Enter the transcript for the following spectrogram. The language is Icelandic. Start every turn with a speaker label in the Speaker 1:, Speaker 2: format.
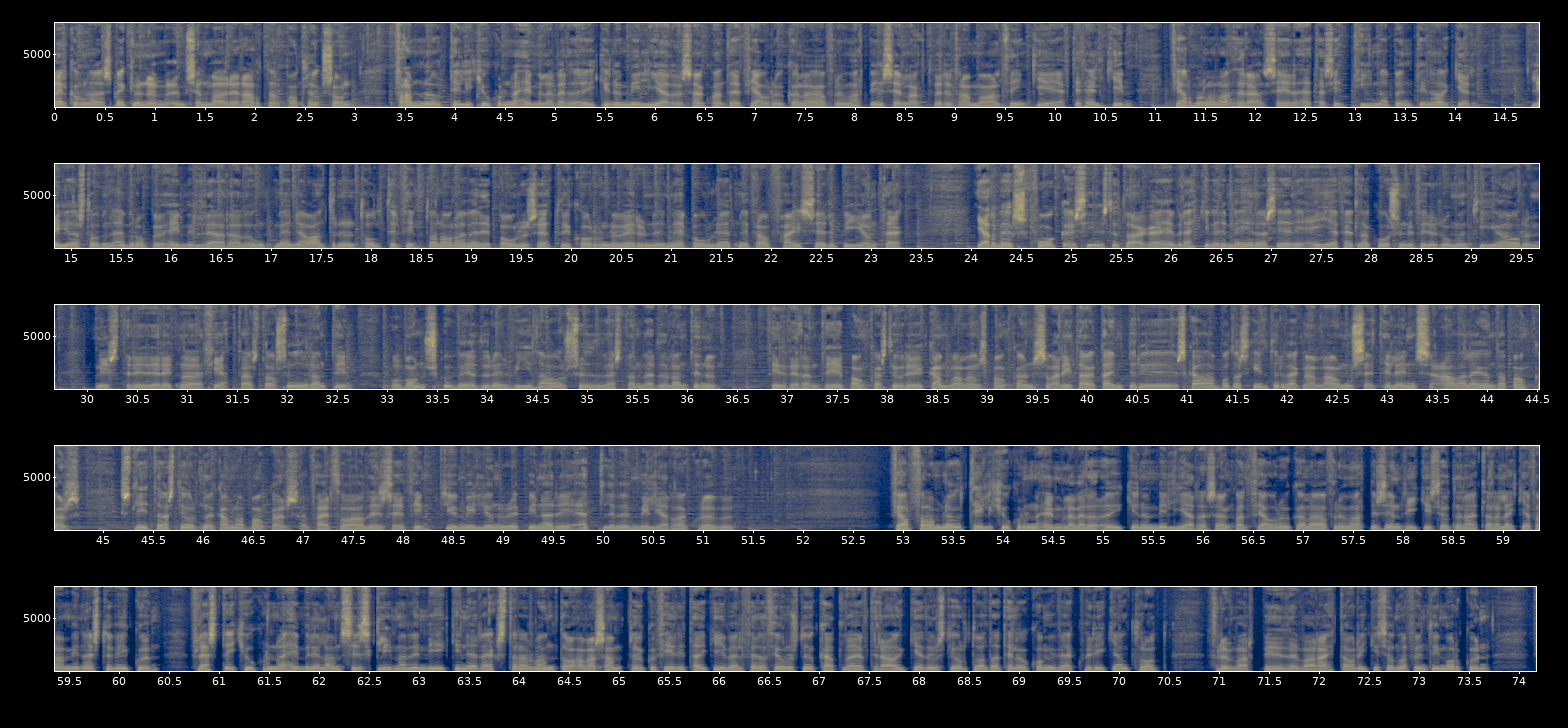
Speaker 1: Velkomin að speiklunum um sjálfmaður er Arnar Páll Haugsson. Framlög til í hjókurunaheimila verða aukinu miljard samkvæmt fjárhaugalaga frumvarfi sem lagt verður fram á alþingi eftir helgi. Fjármálar á þeirra segir að þetta sé tímabundin aðgerð. Liviðarstofnun Evrópu heimilegar að ungmenni á aldrunum 12 til 15 ára verði bólusett við koronaveirunu með bóluefni frá Pfizer BioNTech. Jarvegsfók síðustu daga hefur ekki verið meira síðan í eigafellagósinu fyrir rúmum tíu árum. Mistrið er einna þéttast á Suðurlandi og vonsku veður er víða á Suðvestanverðu landinu. Fyrverandi bankastjóri Gamla landsbankans var í dag dæmdur í skadabótarskildur vegna láns til eins aðaleganda bankans. Slítastjórn Gamla bankans fær þó aðeins 50 miljónur upp í næri 11 miljardar kröfu. Fjárframlög til hjókurunaheimla verður aukinu miljardar sangvað fjárhaugalaga frumarpi sem ríkistjóðun ætlar að leggja fram í næstu viku. Flesti hjókurunaheimili landsins glíma við mikinni rekstrar vand og hafa samtöku fyrirtæki í velferðarþjónustu kalla eftir aðgerðum stjórnvalda til að komi vekk fyrir gjaldtrótt. Frumvarpið var rætt á ríkisjónafundi í morgun.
